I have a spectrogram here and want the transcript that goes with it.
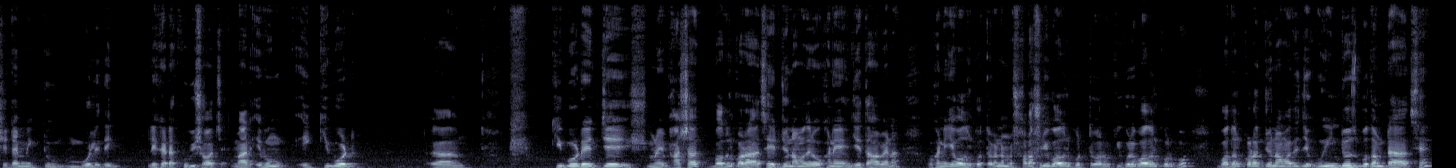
সেটা আমি একটু বলে দিই। লেখাটা খুবই সহজ। আর এবং এই কিবোর্ড কিবোর্ডের যে মানে ভাষা বদল করা আছে, এর জন্য আমাদের ওখানে যেতে হবে না। ওখানে গিয়ে বদল করতে হবে না। আমরা সরাসরি বদল করতে পারব। কী করে বদল করব? বদল করার জন্য আমাদের যে উইন্ডোজ বোতামটা আছে,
